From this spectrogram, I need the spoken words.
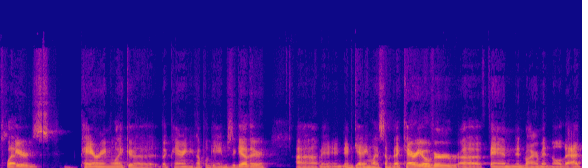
players pairing like a like pairing a couple games together um, and, and, getting like some of that carryover uh, fan environment and all that.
